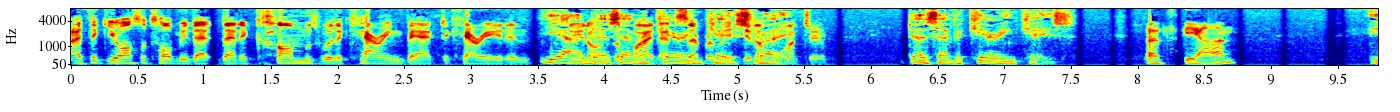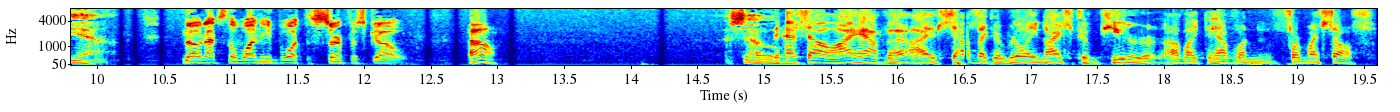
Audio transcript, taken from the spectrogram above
I think you also told me that, that it comes with a carrying bag to carry it in. Yeah, you it does have have a carrying case, you don't right. want to. does have a carrying case. That's the on. Yeah. No, that's the one he bought, the Surface Go. Oh. So That's all I have. I- It sounds like a really nice computer. I'd like to have one for myself.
